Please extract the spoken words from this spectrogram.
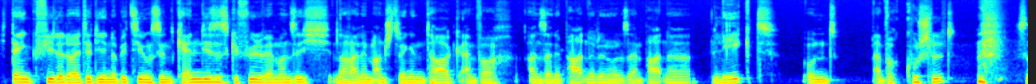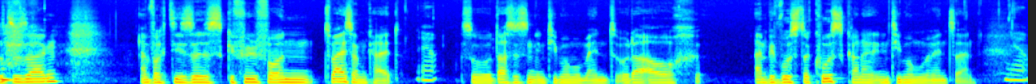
ich denke, viele Leute, die in einer Beziehung sind, kennen dieses Gefühl, wenn man sich nach einem anstrengenden Tag einfach an seine Partnerin oder seinen Partner legt und einfach kuschelt, sozusagen. Einfach dieses Gefühl von Zweisamkeit. ja, So, das ist ein intimer Moment. Oder auch ein bewusster Kuss kann ein intimer Moment sein. ja.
